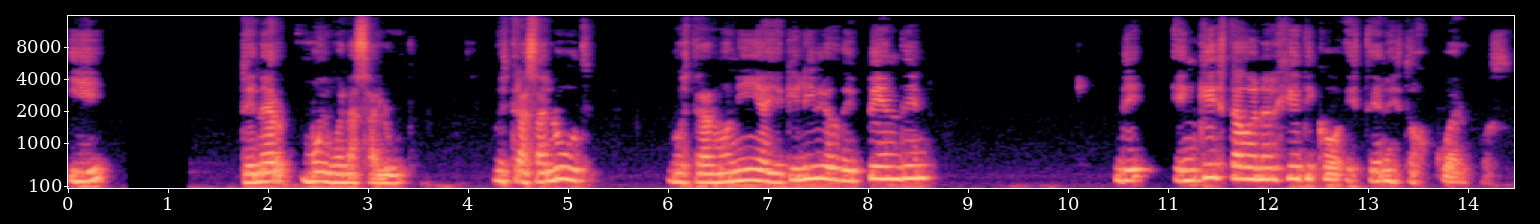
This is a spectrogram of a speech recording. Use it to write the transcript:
y tener muy buena salud. Nuestra salud, nuestra armonía y equilibrio dependen de en qué estado energético estén estos cuerpos.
